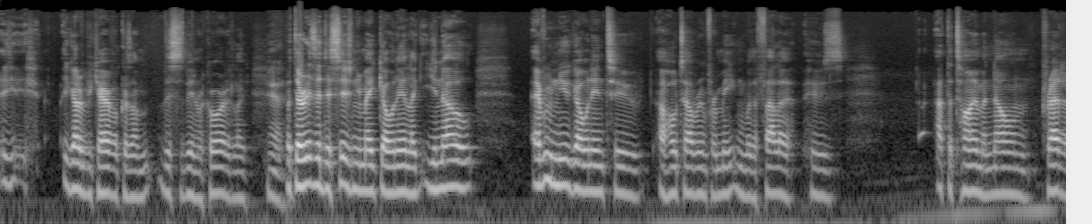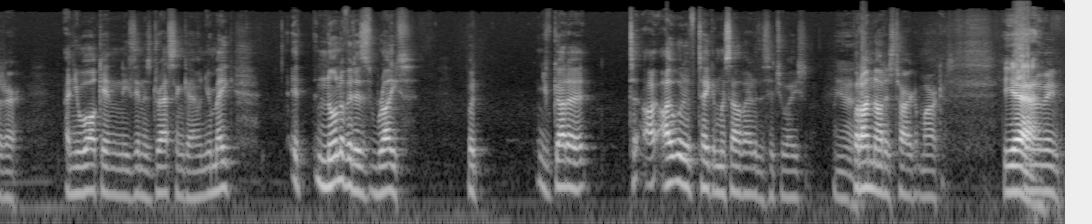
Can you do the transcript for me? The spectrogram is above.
you got to be careful because I'm. This is being recorded. Like, Yeah. but there is a decision you make going in. Like you know, everyone knew going into a hotel room for a meeting with a fella who's at the time a known predator, and you walk in and he's in his dressing gown. You make it. None of it is right, but you've got to. I, I would have taken myself out of the situation. Yeah. But I'm not his target market. yeah. You know what I mean?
